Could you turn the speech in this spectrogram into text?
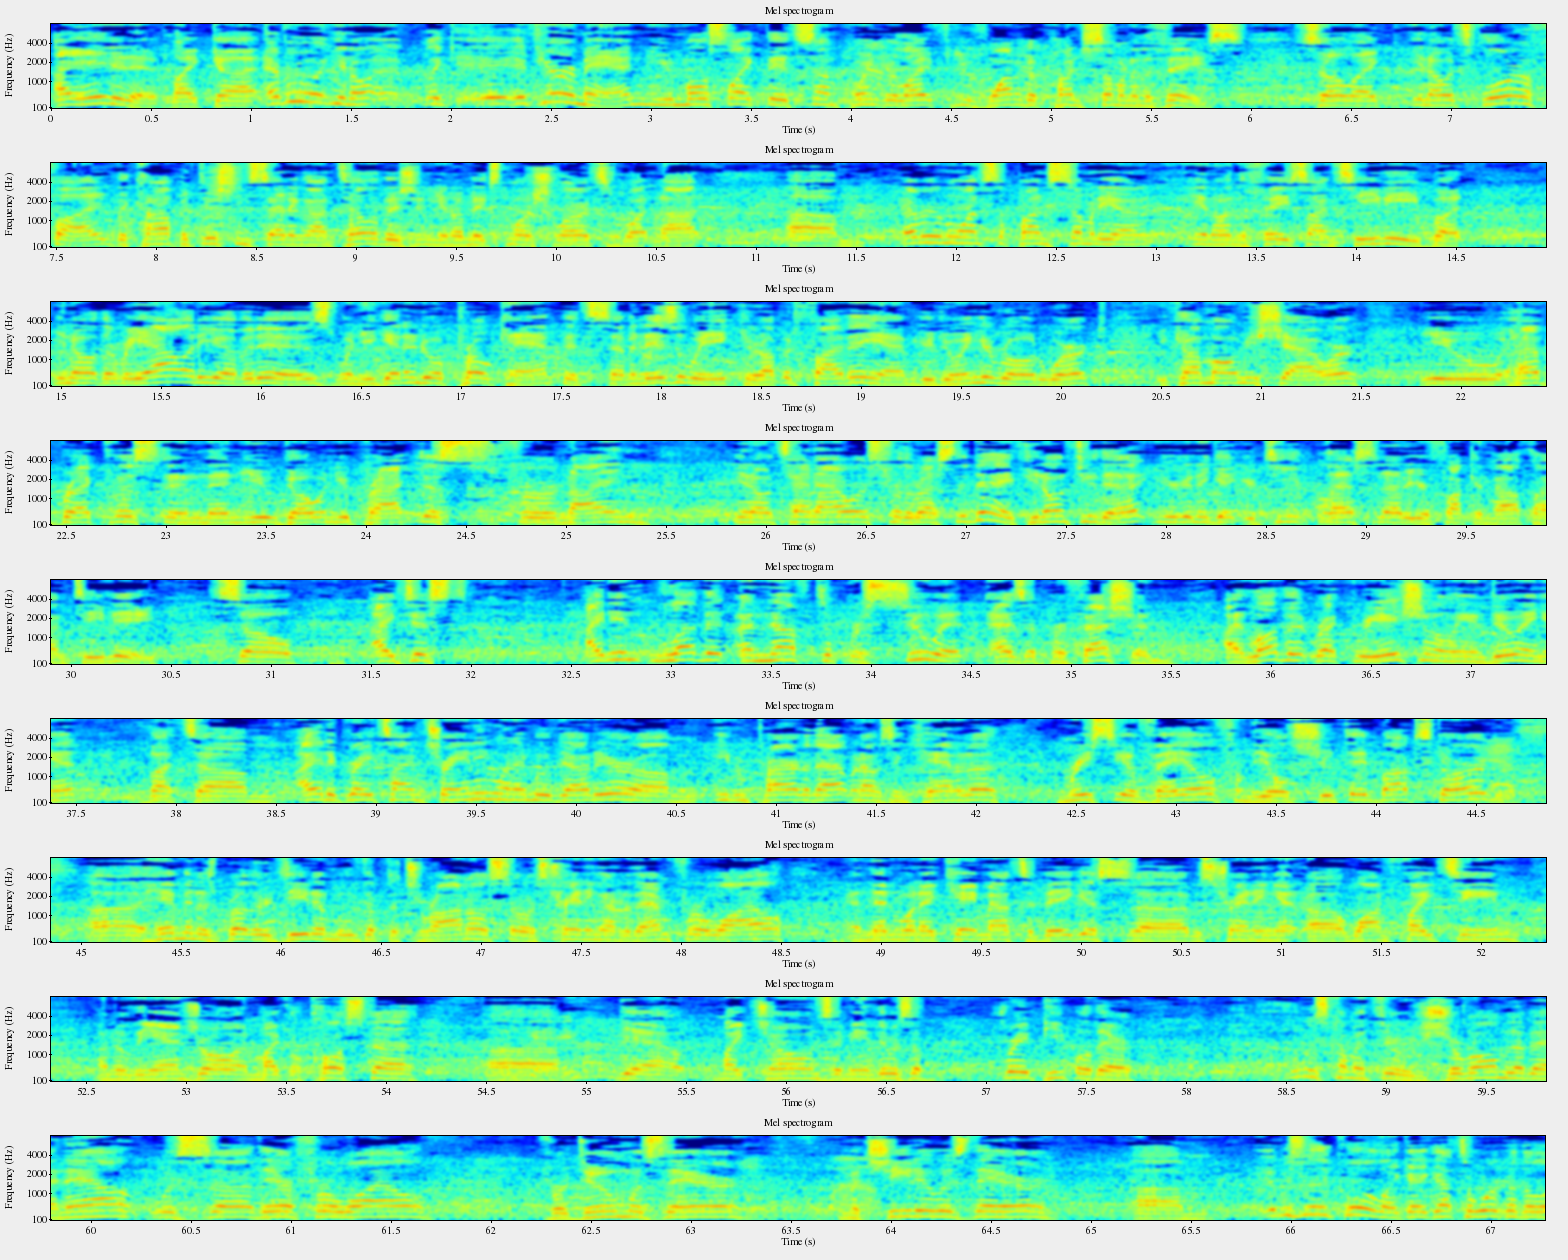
I hated it. Like uh, everyone, you know, like if you're a man, you most likely at some point in your life you've wanted to punch someone in the face. So like you know, it's glorified the competition setting on television. You know, makes martial arts and whatnot. Um, everyone wants to punch somebody on you know in the face on TV, but you know, the reality of it is when you get into a pro camp, it's seven days a week, you're up at 5 a.m., you're doing your road work, you come home, you shower, you have breakfast, and then you go and you practice for nine, you know, 10 hours for the rest of the day. If you don't do that, you're going to get your teeth blasted out of your fucking mouth on TV. So I just, I didn't love it enough to pursue it as a profession. I love it recreationally and doing it, but um, I had a great time training when I moved out here. Um, even prior to that, when I was in Canada, Mauricio Veo from the old Shoot Chute Boxe guard, uh, him and his brother Dita moved up to Toronto, so I was training under them for a while. And then when I came out to Vegas, uh, I was training at uh, One Fight Team under Leandro and Michael Costa. Uh, Yeah, Mike Jones. I mean, there was a great people there. Who was coming through? Jerome Le Banner was uh, there for a while. Werdum was there. Machida was there. Um, it was really cool. Like I got to work with a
